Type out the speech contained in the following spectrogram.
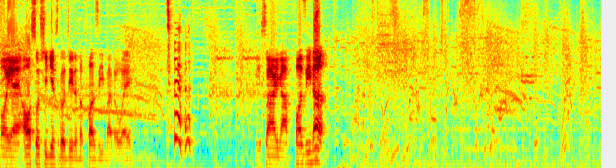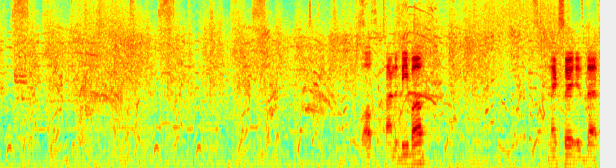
Oh yeah, also she gives Gogeta the fuzzy, by the way. you he got fuzzied up. Well, time to debuff. Next hit is death.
